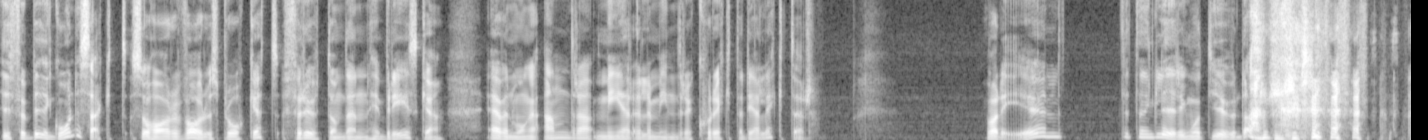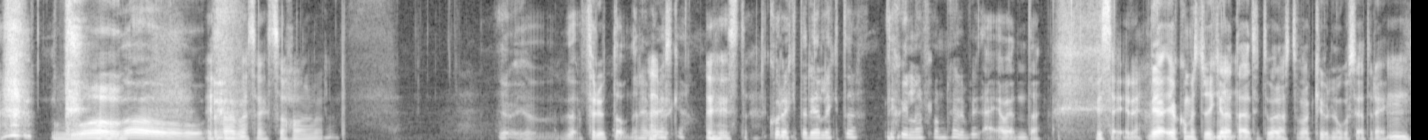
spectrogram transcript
I förbigående sagt så har varuspråket, förutom den hebreiska, även många andra mer eller mindre korrekta dialekter. Var det en liten gliring mot judar? Wow! wow. I förmiddags sagt så har Förutom den hebreiska. Just det. Korrekta dialekter. Till skillnad från hebreiska. Nej, jag vet inte. Vi säger det. Jag kommer stryka Mm. detta. Jag tyckte det var- det var kul nog att säga till dig. Mm.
